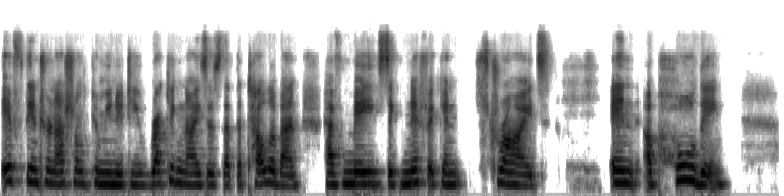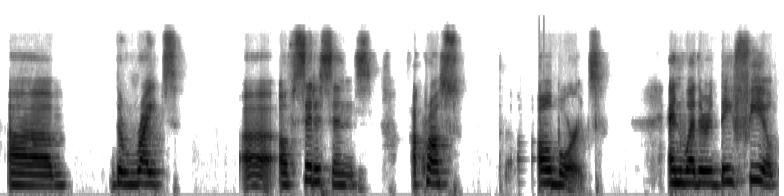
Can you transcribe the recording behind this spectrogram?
if the international community recognizes that the Taliban have made significant strides in upholding um, the rights uh, of citizens across all boards. And whether they feel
